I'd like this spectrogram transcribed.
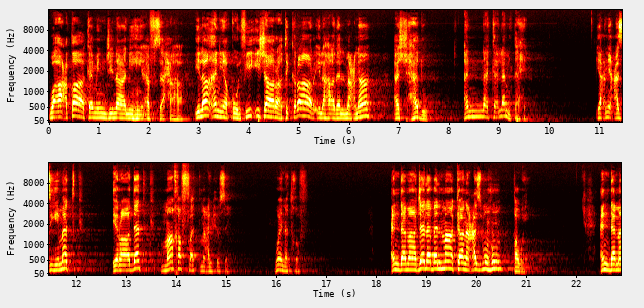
وأعطاك من جنانه أفسحها. إلى أن يقول في إشارة تكرار إلى هذا المعنى أشهد أنك لم تهن يعني عزيمتك إرادتك ما خفت مع الحسين. وين تخف؟ عندما جلب الماء كان عزمه قوي. عندما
